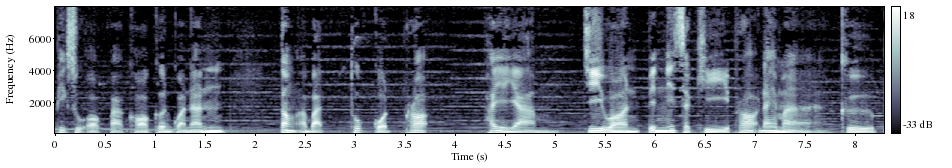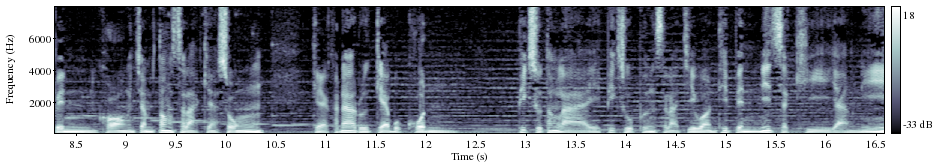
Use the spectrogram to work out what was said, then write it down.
ภิกษุออกปากขอเกินกว่านั้น ต้องอบัตทุกกฎเพราะพยายาม จีวรเป็นนิสกีเพราะได้มา คือเป็นของจำต้องสละแก่สงฆ์แก่คณะหรือแก่บุคคล ภิกษุทั้งหลาย ภิกษุพึงสละจีวรที่เป็นนิสกีอย่างนี้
